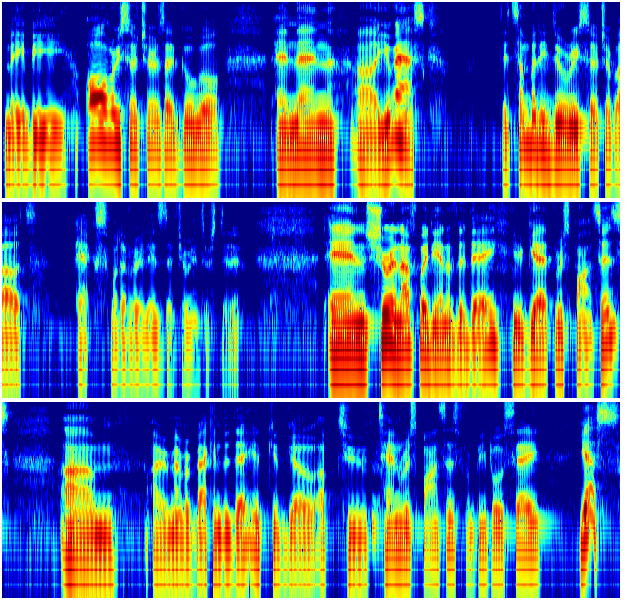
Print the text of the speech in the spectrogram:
maybe all researchers at Google, and then uh, you ask, did somebody do research about X, whatever it is that you're interested in? And sure enough, by the end of the day, you get responses. Um, I remember back in the day, it could go up to 10 responses from people who say, yes,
